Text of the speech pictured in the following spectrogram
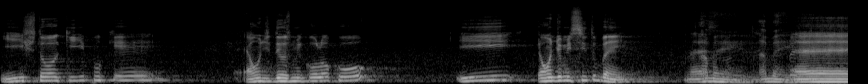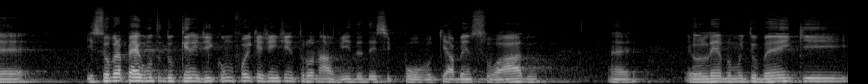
E estou aqui porque é onde Deus me colocou e é onde eu me sinto bem, né? Amém. Amém. É, e sobre a pergunta do Kennedy, como foi que a gente entrou na vida desse povo aqui abençoado? é, eu lembro muito bem que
